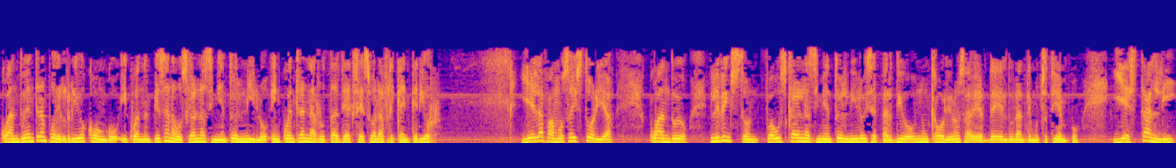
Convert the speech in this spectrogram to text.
Cuando entran por el río Congo y cuando empiezan a buscar el nacimiento del Nilo, encuentran las rutas de acceso al África interior y es la famosa historia cuando Livingstone fue a buscar el nacimiento del Nilo y se perdió, nunca volvieron a saber de él durante mucho tiempo. Y Stanley,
